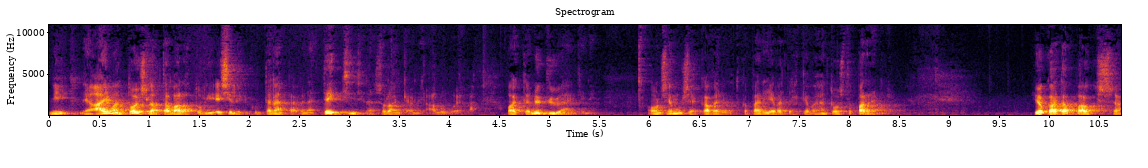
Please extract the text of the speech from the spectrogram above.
niin ne aivan toisella tavalla tuli esille kuin tänä päivänä teknisellä sodankäynnin alueella. Vaikka nykyäänkin on semmoisia kavereita, jotka pärjäävät ehkä vähän toista paremmin. Joka tapauksessa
